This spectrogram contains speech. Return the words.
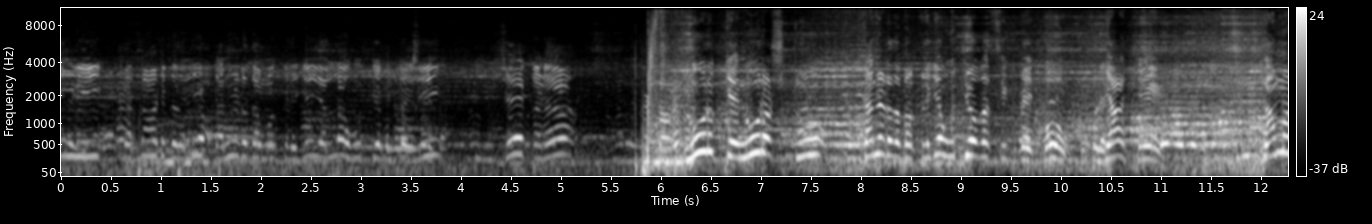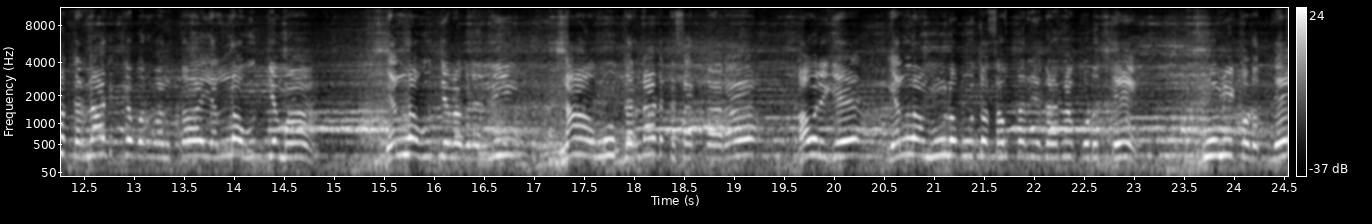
ಇಲ್ಲಿ ಕರ್ನಾಟಕದಲ್ಲಿ ಕನ್ನಡದ ಮಕ್ಕಳಿಗೆ ಎಲ್ಲ ಉದ್ಯಮಗಳಲ್ಲಿ ಶೇಕಡ ನೂರಕ್ಕೆ ನೂರಷ್ಟು ಕನ್ನಡದ ಮಕ್ಕಳಿಗೆ ಉದ್ಯೋಗ ಸಿಗಬೇಕು. ಯಾಕೆ? ನಮ್ಮ ಕರ್ನಾಟಕಕ್ಕೆ ಬರುವಂಥ ಎಲ್ಲ ಉದ್ಯಮ, ಎಲ್ಲ ಉದ್ಯಮಗಳಲ್ಲಿ ನಾವು ಕರ್ನಾಟಕ ಸರ್ಕಾರ ಅವರಿಗೆ ಎಲ್ಲ ಮೂಲಭೂತ ಸೌಕರ್ಯಗಳನ್ನು ಕೊಡುತ್ತೆ, ಭೂಮಿ ಕೊಡುತ್ತೆ.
